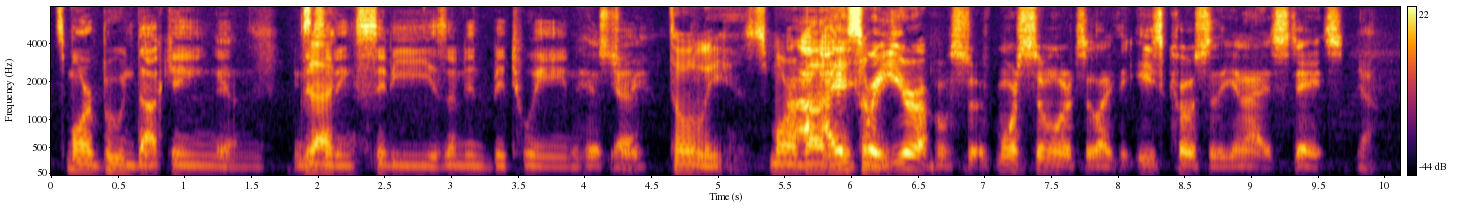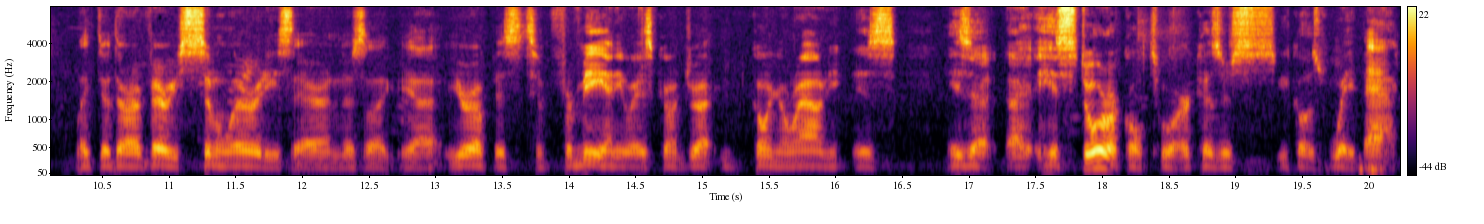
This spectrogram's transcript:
it's more boondocking and Exactly. visiting cities and in between history. Totally. It's more about I history. equate Europe was more similar to like the East Coast of the United States. Yeah. like there, there are very similarities there, and there's like yeah, Europe is to, for me anyways going going around is is a, a historical tour because there's it goes way back.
